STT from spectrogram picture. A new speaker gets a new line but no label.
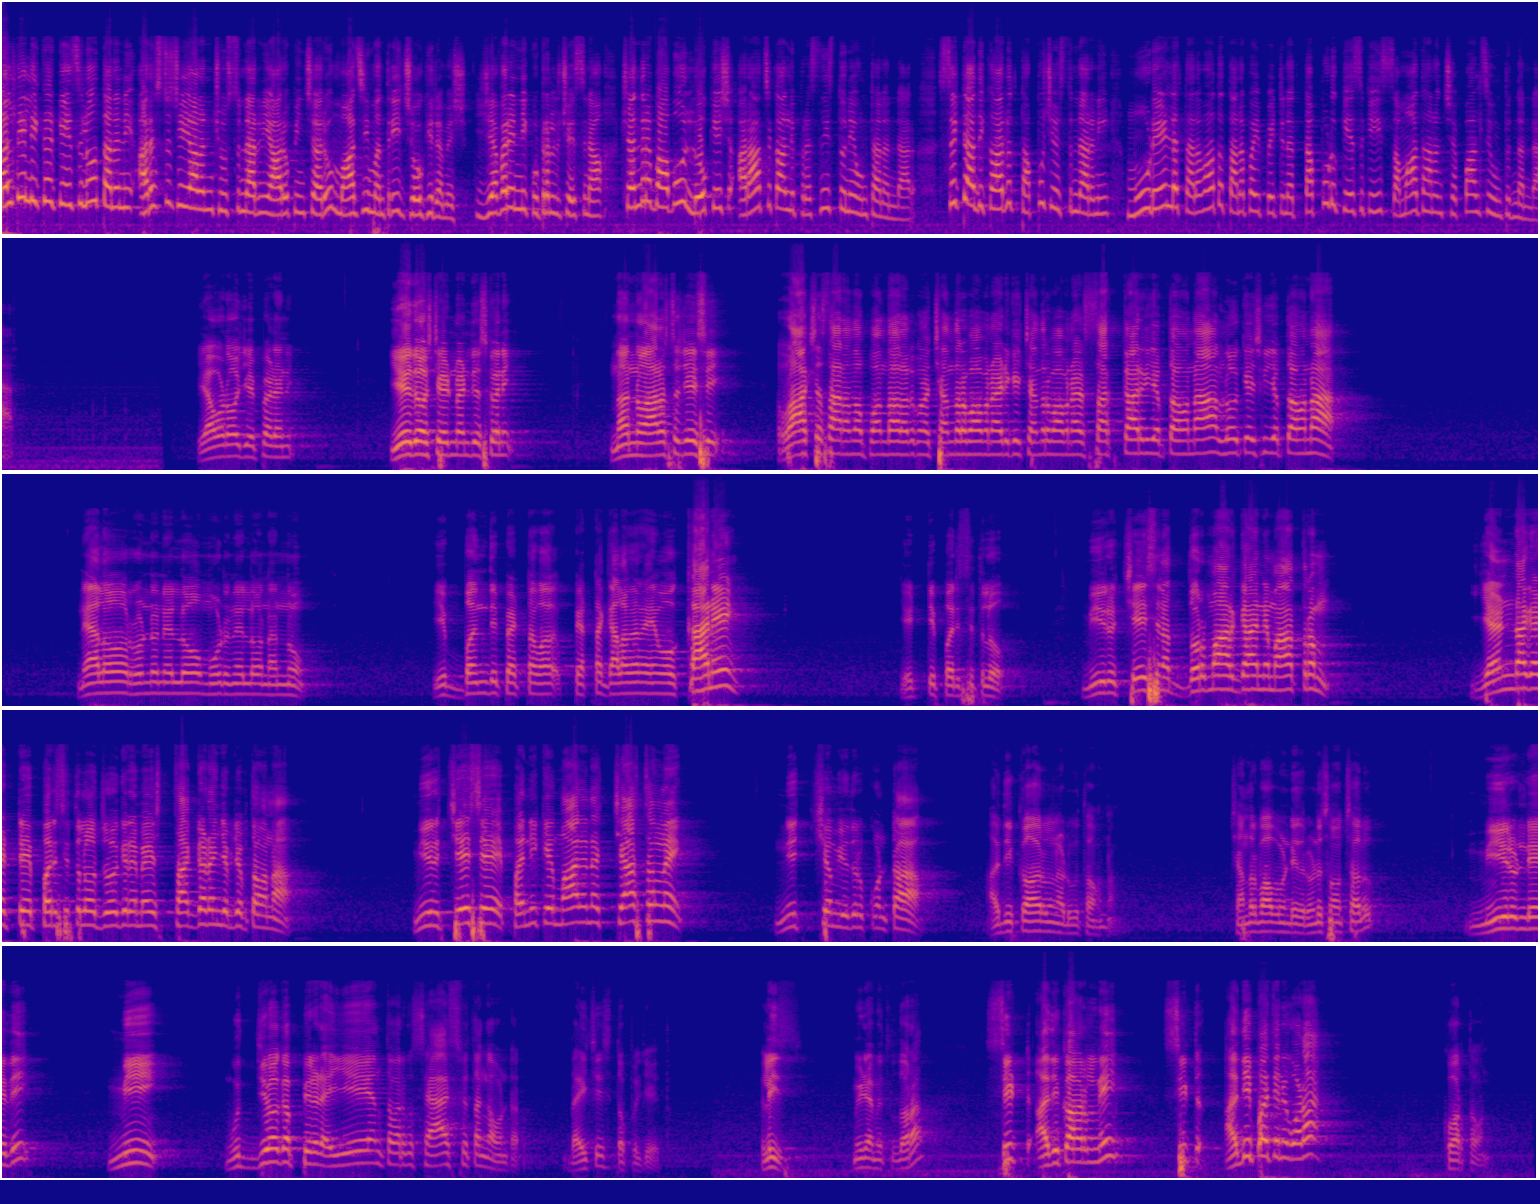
కల్తీ లిక్కర్ కేసులో తనని అరెస్టు చేయాలని చూస్తున్నారని ఆరోపించారు మాజీ మంత్రి జోగి రమేష్. ఎవరెన్ని కుట్రలు చేసినా చంద్రబాబు లోకేష్ అరాచకాల్ని ప్రశ్నిస్తూనే ఉంటానన్నారు. సిట్ అధికారులు తప్పు చేస్తున్నారని మూడేళ్ళ తర్వాత తనపై పెట్టిన తప్పుడు కేసుకి సమాధానం చెప్పాల్సి ఉంటుందన్నారు.
ఎవడో చెప్పాడని ఏదో స్టేట్మెంట్ తీసుకొని నన్ను అరెస్ట్ చేసి రాక్షసానందం పొందాలనుకున్న చంద్రబాబు నాయుడికి చంద్రబాబు నాయుడు సర్కార్కి చెప్తా ఉన్నా లోకేష్కి చెప్తా ఉన్నా నెలో రెండు నెలలో మూడు నెలలో నన్ను ఇబ్బంది పెట్టవ పెట్టగలరేమో కానీ ఎట్టి పరిస్థితిలో మీరు చేసిన దుర్మార్గాన్ని మాత్రం ఎండగట్టే పరిస్థితిలో జోగి రమేష్ తగ్గడని చెప్పి చెప్తా ఉన్నా. మీరు చేసే పనికి మాలిన చేష్టల్ని నిత్యం ఎదుర్కొంటా అధికారులను అడుగుతా ఉన్నాం. చంద్రబాబు ఉండేది రెండు సంవత్సరాలు. మీరుండేది మీ ఉద్యోగ పీరియడ్ అయ్యేంత వరకు శాశ్వతంగా ఉంటారు. దయచేసి తప్పులు చేయొద్దు. ప్లీజ్ మీడియా మిత్రుల ద్వారా సిట్ అధికారుల్ని సిట్ అధిపతిని కూడా కోరుతా ఉన్నాను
